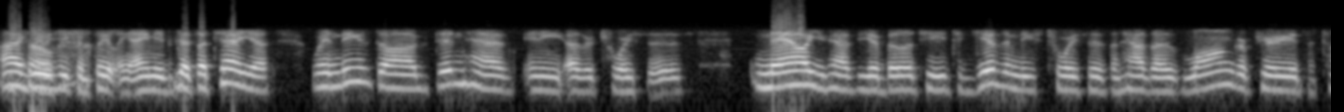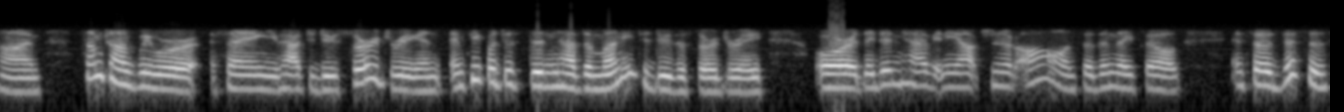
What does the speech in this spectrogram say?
I agree So- with you completely, Amy, because I tell you, when these dogs didn't have any other choices, now you have the ability to give them these choices and have those longer periods of time. Sometimes we were saying you have to do surgery, and, and people just didn't have the money to do the surgery, or they didn't have any option at all. And so then they felt, And so this is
